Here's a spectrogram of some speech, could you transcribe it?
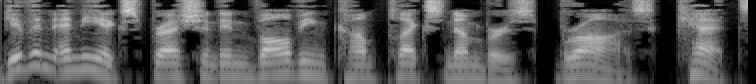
Given any expression involving complex numbers, bras, kets,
